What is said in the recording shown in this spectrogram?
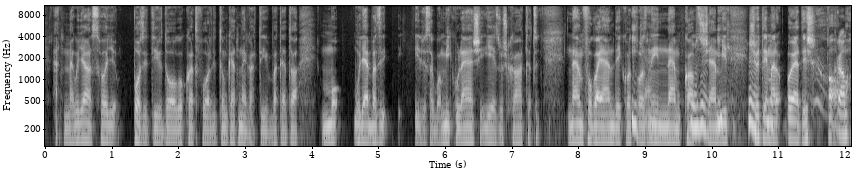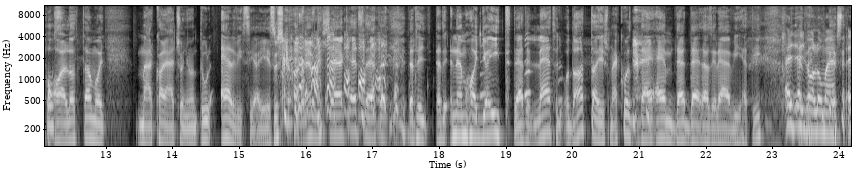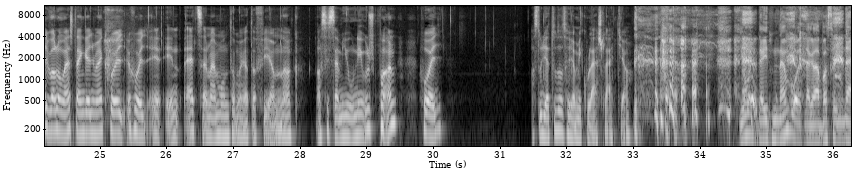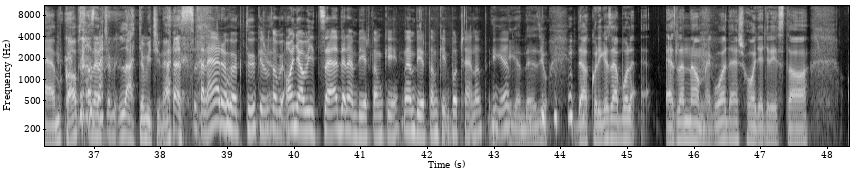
Hát meg ugye az, hogy pozitív dolgokat fordítunk át negatívba, tehát a, mo, ugye ebben az időszakban Mikulás, Jézuska, tehát hogy nem fog ajándékot Igen. hozni, nem kapsz semmit, sőt én már olyat is ha, hallottam, hogy már karácsonyon túl elviszi a Jézuska, ha nem viselkedsz, tehát, hogy- tehát, hogy, tehát nem hagyja itt, tehát hogy lehet, hogy odaadta és meghoz, de, de, de azért elviheti. Egy, egy, vallomást, egy vallomást engedj meg, hogy, hogy én egyszer már mondtam olyat a fiamnak, azt hiszem júniusban, hogy azt ugye tudod, hogy a Mikulás látja. Jó, de itt nem volt legalább az, hogy nem kapsz, hanem csak látja, mit csinálsz. Aztán elröhögtük, és mondtam, hogy anya viccel, de nem bírtam ki. Nem bírtam ki, bocsánat. Igen. Igen, de ez jó. De akkor igazából ez lenne a megoldás, hogy egyrészt a,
